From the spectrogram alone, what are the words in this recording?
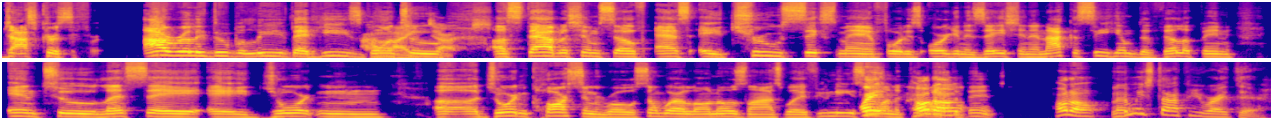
Josh Christopher. I really do believe that he's going like to Josh. establish himself as a true six man for this organization. And I could see him developing into, let's say, a Jordan, uh, Jordan Clarkson role somewhere along those lines. Where if you need Wait, someone to come off the bench, Hold on. Let me stop you right there.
